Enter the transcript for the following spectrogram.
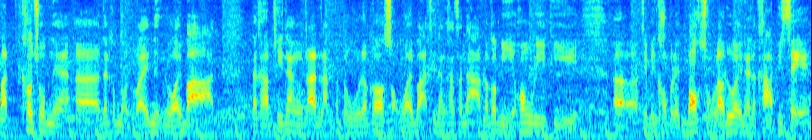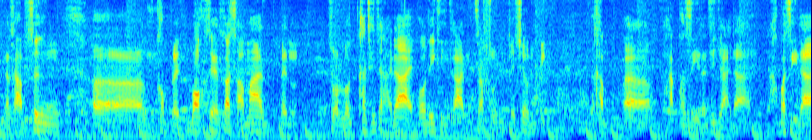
บัตรเข้าชมเนี่ยได้กำหนดไว้ 100 บาทนะครับที่นั่งร้านหลังประตูแล้วก็ 200 บาทที่นั่งข้างสนาม แล้วก็มีห้อง VP ที่เป็น corporate box ของเราด้วยในราคาพิเศษนะครับ ซึ่งเอ่อ corporate box เนี่ยก็สามารถเป็นส่วนลดค่าใช้จ่ายได้ เพราะนี่คือการสนับสนุน Special Olympic นะครับเอ่อหักภาษีนั้นที่จ่ายได้หักภาษีได้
